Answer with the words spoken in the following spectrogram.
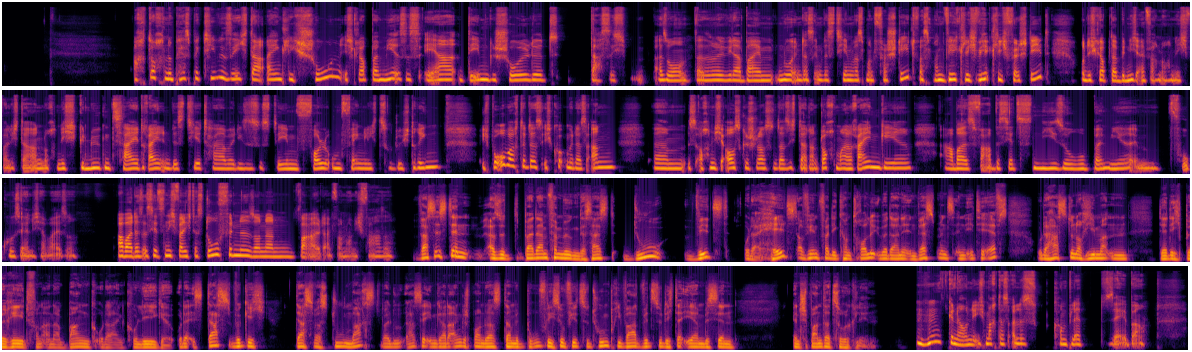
Ach doch, eine Perspektive sehe ich da eigentlich schon. Ich glaube, bei mir ist es eher dem geschuldet, dass ich, also da sind wir wieder beim nur in das investieren, was man versteht, was man wirklich, wirklich versteht. Und ich glaube, da bin ich einfach noch nicht, weil ich da noch nicht genügend Zeit rein investiert habe, dieses System vollumfänglich zu durchdringen. Ich beobachte das, ich gucke mir das an. Ähm, ist auch nicht ausgeschlossen, dass ich da dann doch mal reingehe. Aber es war bis jetzt nie so bei mir im Fokus, ehrlicherweise. Aber das ist jetzt nicht, weil ich das doof finde, sondern war halt einfach noch nicht Phase. Was ist denn, also bei deinem Vermögen, das heißt, du willst oder hältst auf jeden Fall die Kontrolle über deine Investments in ETFs oder hast du noch jemanden, der dich berät von einer Bank oder ein Kollege? Oder ist das wirklich das, was du machst? Weil du hast ja eben gerade angesprochen, du hast damit beruflich so viel zu tun, privat willst du dich da eher ein bisschen entspannter zurücklehnen. Mhm, genau, und ich mache das alles komplett selber.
